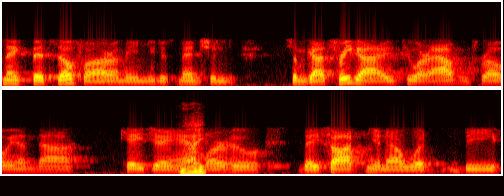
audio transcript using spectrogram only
snake bit so far. I mean, you just mentioned some got three guys who are out, and throw in uh, KJ Hamler, right. who they thought you know would be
